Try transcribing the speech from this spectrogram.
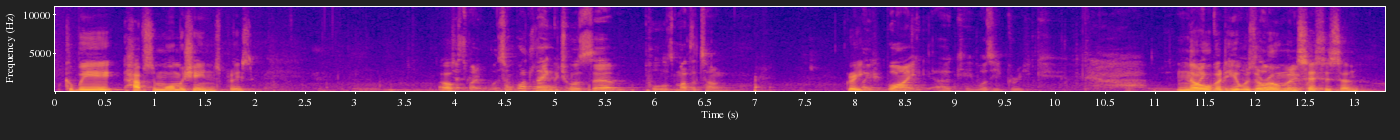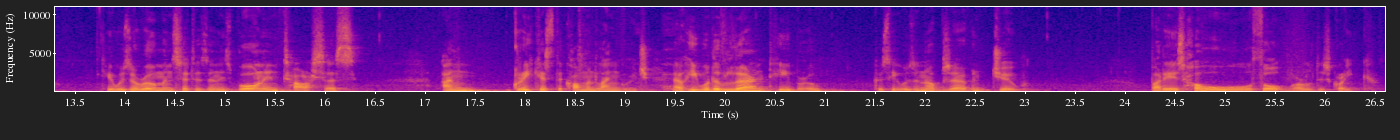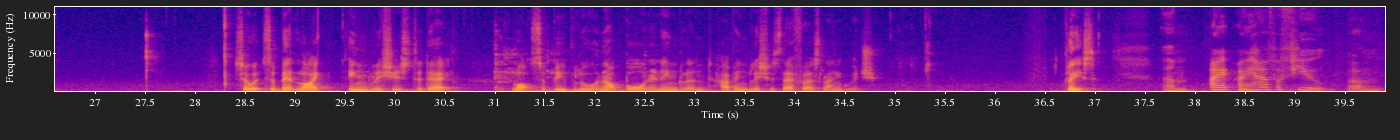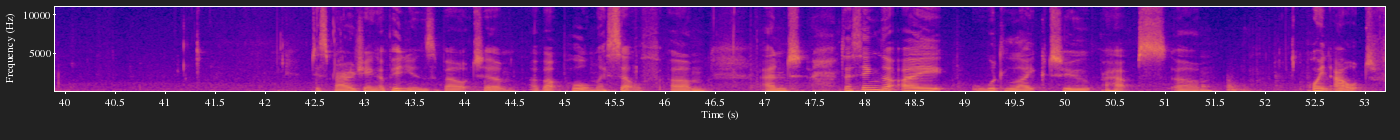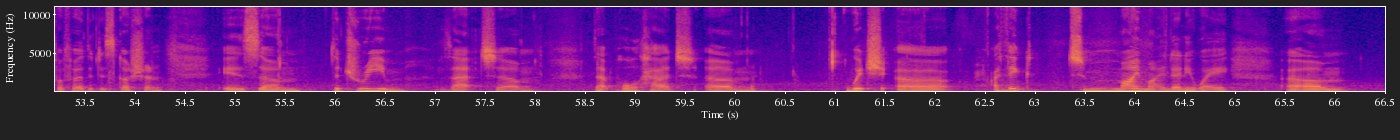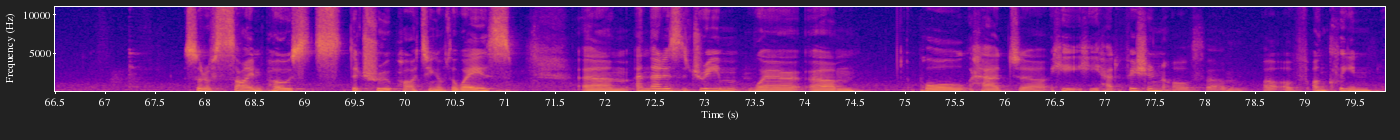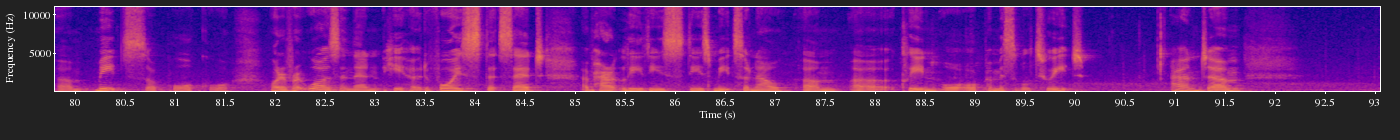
Could we have some more machines, please? Oh. Just so what language was uh, Paul's mother tongue? Greek. Like why? Okay, was he Greek? No, but he was a Roman citizen. He was a Roman citizen. He's born in Tarsus, and Greek is the common language. Now, he would have learnt Hebrew because he was an observant Jew but his whole thought world is Greek. So it's a bit like English is today. Lots of people who are not born in England have English as their first language. Please. Um, I, I have a few um, disparaging opinions about um, about Paul myself, um, and the thing that I would like to perhaps um, point out for further discussion is um, the dream that um, that Paul had, um, which uh, I think, to my mind anyway. Um, sort of signposts the true parting of the ways. Um, and that is the dream where Paul had uh, he he had a vision of um, uh, of unclean um, meats or pork or whatever it was, and then he heard a voice that said, apparently these these meats are now um, uh, clean or, or permissible to eat, and. Um,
